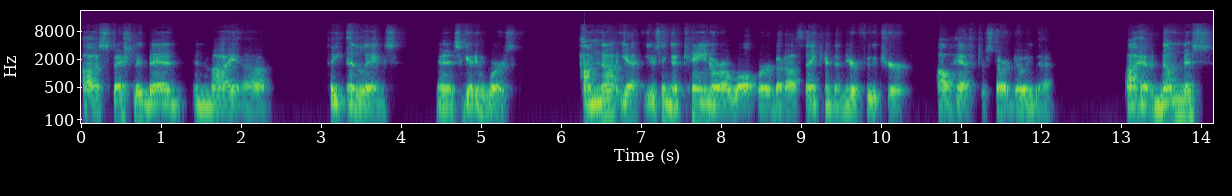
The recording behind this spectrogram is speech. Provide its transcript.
Uh, especially bad in my uh, feet and legs, and it's getting worse. I'm not yet using a cane or a walker, but I think in the near future I'll have to start doing that. I have numbness.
